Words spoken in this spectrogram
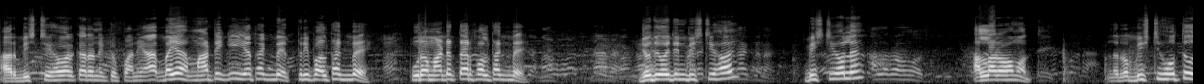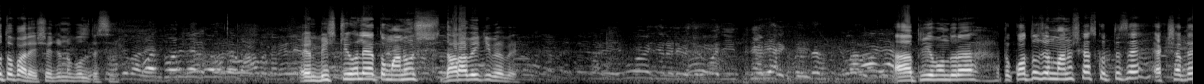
আর বৃষ্টি হওয়ার কারণে একটু পানি। ভাইয়া মাঠে কি ইয়ে থাকবে? ত্রিপাল থাকবে? পুরা মাঠে তার ফল থাকবে? যদি ওই দিন বৃষ্টি হয়, বৃষ্টি হলে? আল্লাহ রহমত। র- বৃষ্টি হতেও তো পারে, সেজন্য বলতেছি। এখন বৃষ্টি হলে এত মানুষ দাঁড়াবে কীভাবে? প্রিয় বন্ধুরা, তো কতজন মানুষ কাজ করতেছে একসাথে?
